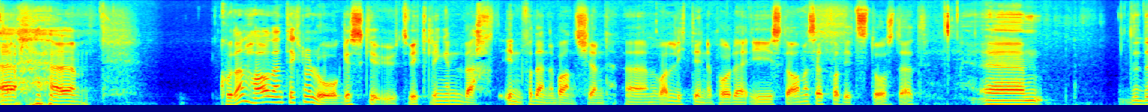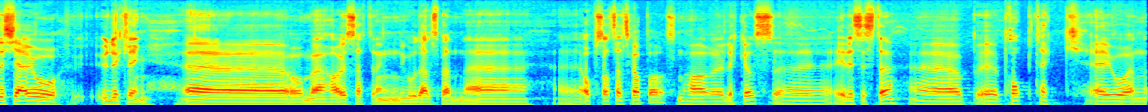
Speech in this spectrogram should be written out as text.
Eh, hvordan har den teknologiske utviklingen vært innenfor denne bransjen? Eh, vi var litt inne på det i stad, men sett fra ditt ståsted. Um, det, det, skjer jo utvikling. Eh, og vi har jo sett en god del spennende eh, oppstartsselskaper som har lykkes eh, i det siste. Proptech er jo en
